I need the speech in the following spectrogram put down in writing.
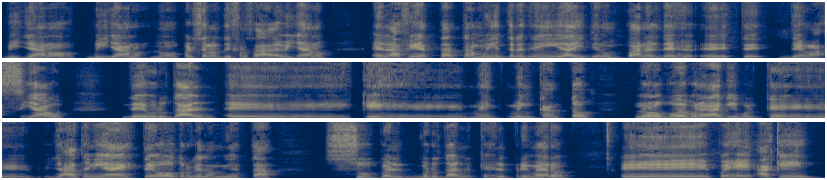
villanos, villanos, no personas disfrazadas de villanos. En la fiesta está muy entretenida y tiene un panel de, este, demasiado de brutal que me, me encantó. No lo pude poner aquí porque ya tenía este otro que también está súper brutal, que es el primero. Eh, pues eh, aquí,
